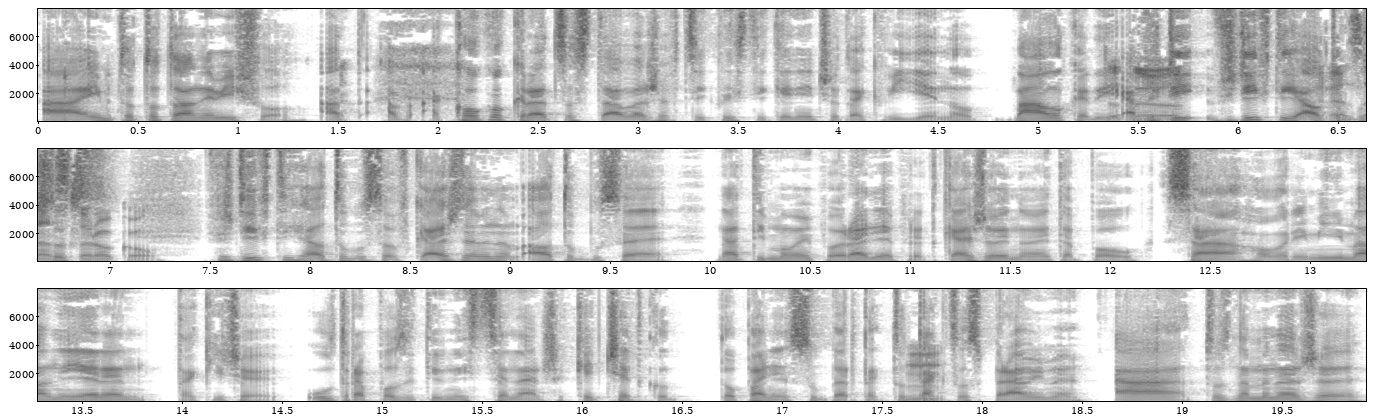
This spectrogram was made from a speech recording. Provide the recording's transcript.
a im to totálne vyšlo. A, a, a koľkokrát sa stáva, že v cyklistike niečo tak vyjde? No málo kedy. A vždy, vždy v tých autobusoch... Vždy v tých autobusoch, v každom jednom autobuse na tímovej porade pred každou jednou etapou sa hovorí minimálne jeden taký, že ultra pozitívny scenár, že keď všetko dopadne super, tak to hmm. takto spravíme. A to znamená, že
